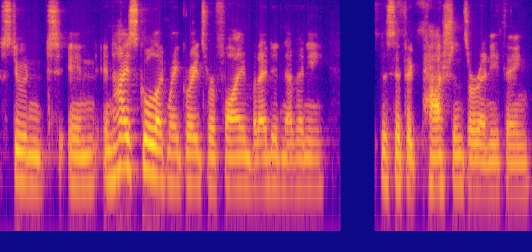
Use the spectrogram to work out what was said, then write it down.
student in in high school. Like my grades were fine, but I didn't have any specific passions or anything.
